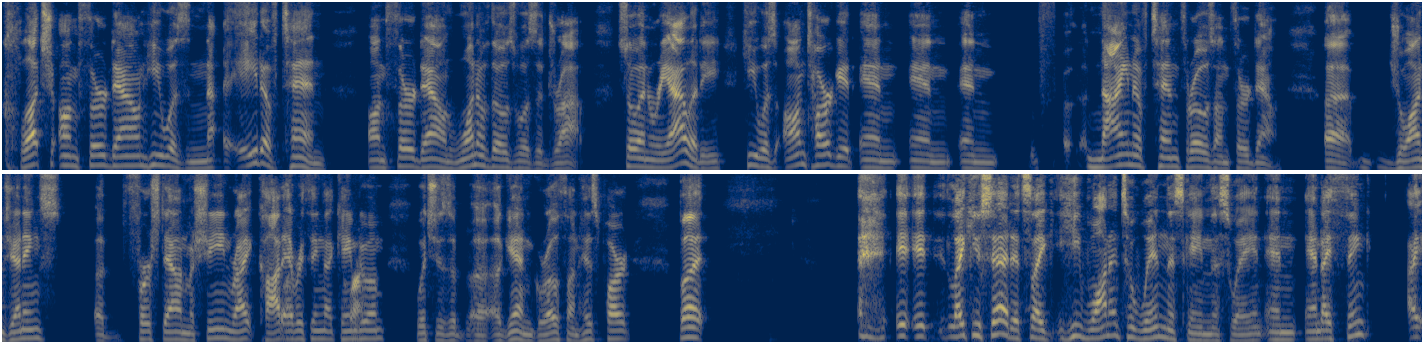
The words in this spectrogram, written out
Clutch on third down. He was 8 of 10 on third down. One of those was a drop. So in reality, he was on target and and and uh, nine of ten throws on third down. Uh Jauan Jennings, a first down machine, right? Caught everything that came wow. to him, which is a, mm-hmm. again growth on his part. But it, it, like you said, it's like he wanted to win this game this way, and and and I think I,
